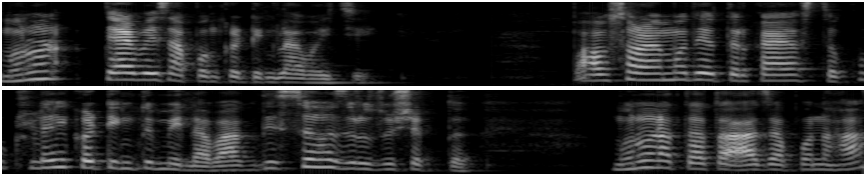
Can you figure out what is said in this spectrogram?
म्हणून त्यावेळेस आपण कटिंग लावायची. पावसाळ्यामध्ये तर काय असतं कुठलंही कटिंग तुम्ही लावा अगदी सहज रुजू शकतं. म्हणून आता आता आज आपण हा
